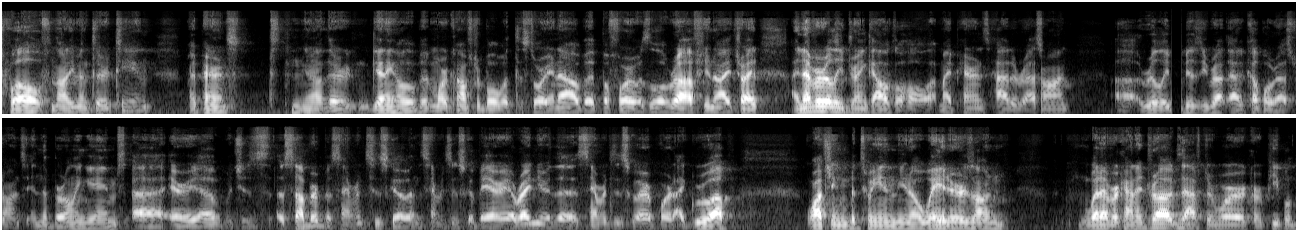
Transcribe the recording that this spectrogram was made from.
12, not even 13. My parents you know they're getting a little bit more comfortable with the story now but before it was a little rough you know i tried i never really drank alcohol my parents had a restaurant uh, a really busy at a couple restaurants in the Burlingames uh, area, which is a suburb of San Francisco in the San Francisco Bay Area, right near the San Francisco airport. I grew up watching between you know waiters on whatever kind of drugs after work or people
